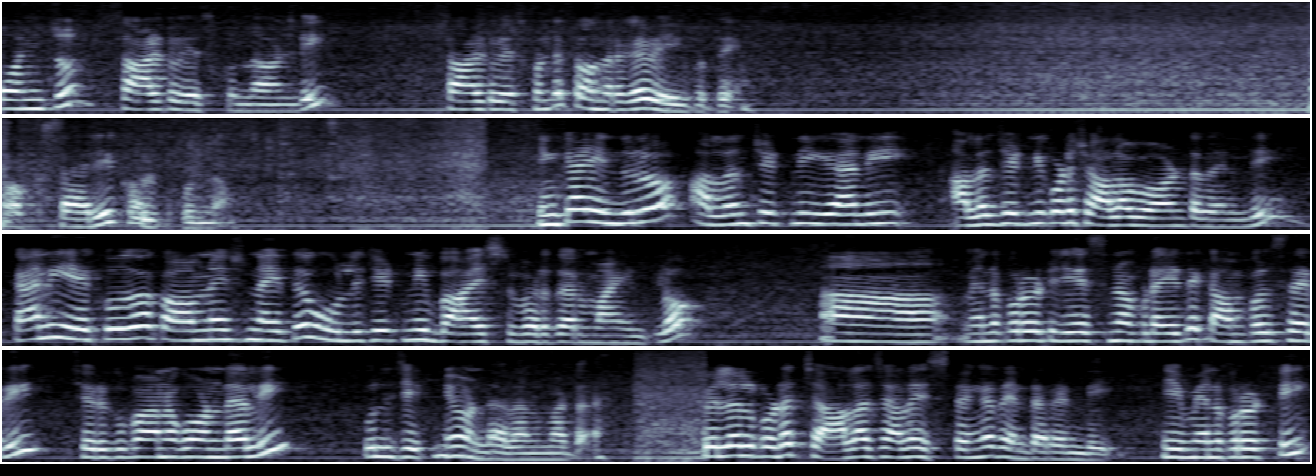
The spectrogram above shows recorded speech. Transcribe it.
కొంచెం సాల్ట్ వేసుకుందామండి. సాల్ట్ వేసుకుంటే తొందరగా వేగిపోతాయి. ఒకసారి కలుపుకుందాం. ఇంకా ఇందులో అల్లం చట్నీ కానీ అల్లం చట్నీ కూడా చాలా బాగుంటుందండి. కానీ ఎక్కువగా కాంబినేషన్ అయితే ఉల్లి చట్నీ బాగా ఇష్టపడతారు మా ఇంట్లో. ఆ, మినపరొట్టి చేసినప్పుడు అయితే కంపల్సరీ చెరుకు పానకం ఉండాలి ఉల్లి చట్నీ ఉండాలన్నమాట. పిల్లలు కూడా చాలా చాలా ఇష్టంగా తింటారండి. ఈ మినపరొట్టి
